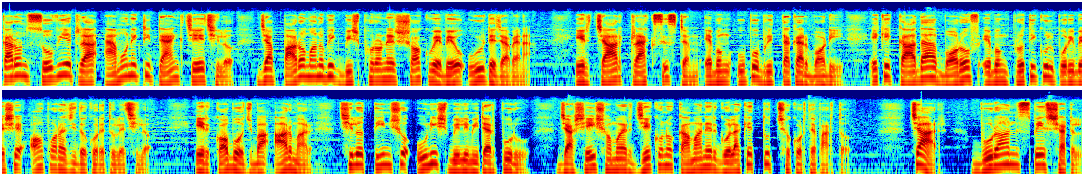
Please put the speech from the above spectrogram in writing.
কারণ সোভিয়েটরা এমন একটি ট্যাঙ্ক চেয়েছিল যা পারমাণবিক বিস্ফোরণের শকওয়েবেও উল্টে যাবে না। এর চার ট্র্যাক সিস্টেম এবং উপবৃত্তাকার বডি একে কাদা, বরফ এবং প্রতিকূল পরিবেশে অপরাজিত করে তুলেছিল। এর কবজ বা আর্মার ছিল তিনশো উনিশ মিলিমিটার পুরু, যা সেই সময়ের যে কোনো কামানের গোলাকে তুচ্ছ করতে পারত। চার, বুরান স্পেস শাটল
